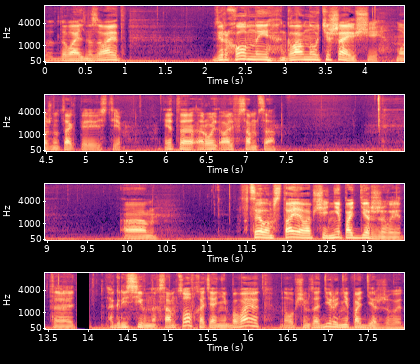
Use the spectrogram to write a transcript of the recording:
э, Деваль называет, верховный главноутешающий, можно так перевести. Это роль альфа-самца. В целом стая вообще не поддерживает э, агрессивных самцов, хотя они бывают, но, в общем, задиры не поддерживают.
